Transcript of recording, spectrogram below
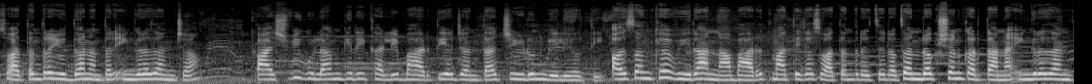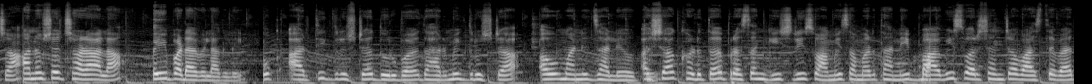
स्वातंत्र्य युद्धानंतर इंग्रजांच्या पाशवी गुलामगिरीखाली भारतीय जनता चिडून गेली होती. असंख्य वीरांना भारत मातेच्या स्वातंत्र्याचे संरक्षण करताना इंग्रजांच्या मनुष्य छळाला बळी पडावे लागले. लोक आर्थिकदृष्ट्या दुर्बळ धार्मिकदृष्ट्या अवमानित झाले होते. अशा खडतर प्रसंगी श्री स्वामी समर्थांनी बावीस वर्षांच्या वास्तव्यात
